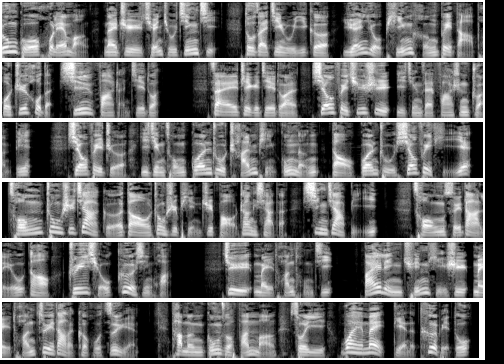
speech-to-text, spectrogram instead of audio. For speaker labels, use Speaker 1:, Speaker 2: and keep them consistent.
Speaker 1: 中国互联网乃至全球经济都在进入一个原有平衡被打破之后的新发展阶段。在这个阶段，消费趋势已经在发生转变，消费者已经从关注产品功能到关注消费体验，从重视价格到重视品质保障下的性价比，从随大流到追求个性化。据美团统计，白领群体是美团最大的客户资源，他们工作繁忙，所以外卖点的特别多。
